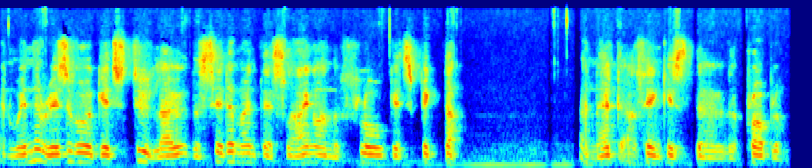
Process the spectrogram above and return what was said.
and when the reservoir gets too low, the sediment that's lying on the floor gets picked up. And that, I think, is the, the problem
